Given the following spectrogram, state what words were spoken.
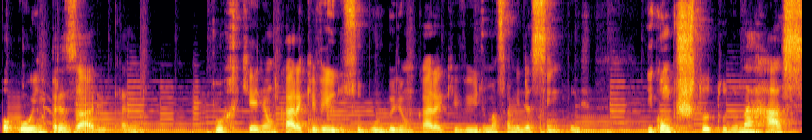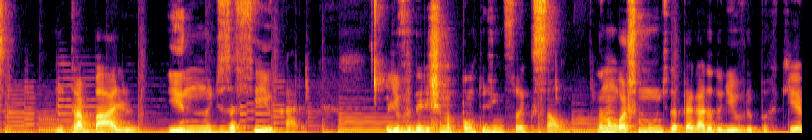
o empresário para mim. Porque ele é um cara que veio do subúrbio, ele é um cara que veio de uma família simples e conquistou tudo na raça, no trabalho e no desafio, cara. O livro dele chama Ponto de Inflexão. Eu não gosto muito da pegada do livro porque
